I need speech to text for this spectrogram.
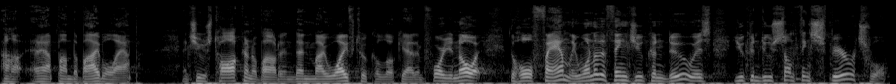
uh, app on the Bible app and she was talking about it and then my wife took a look at it. Before you know it the whole family one of the things you can do is you can do something spiritual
